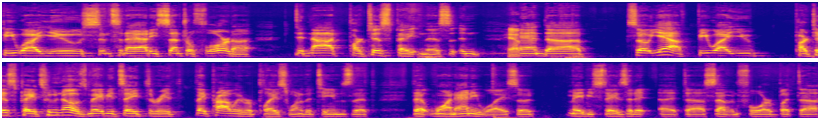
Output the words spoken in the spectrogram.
BYU, Cincinnati, Central Florida, did not participate in this. And, Yep. and uh, so, yeah, BYU participates. Who knows? Maybe it's 8 3. They probably replace one of the teams that, that won anyway. So it maybe stays at, it- at uh, 7 4. But uh,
